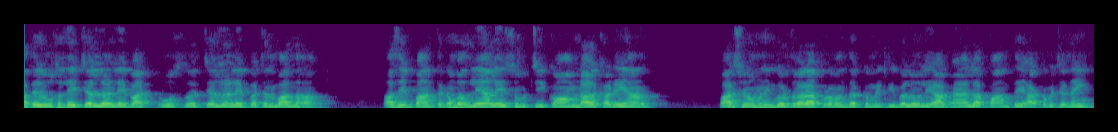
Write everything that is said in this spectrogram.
ਅਤੇ ਉਸ ਲਈ ਚੱਲਣ ਲਈ ਬਚ- ਉਸ ਚੱਲਣ ਲਈ ਵਚਨਬੱਧ ਹਾਂ। ਅਸੀਂ ਪੰਥਕ ਮਸਲਿਆਂ ਲਈ ਸਮੁੱਚੀ ਕੌਮ ਨਾਲ ਖੜੇ ਹਾਂ, ਪਰ ਸ਼੍ਰੋਮਣੀ ਗੁਰਦੁਆਰਾ ਪ੍ਰਬੰਧਕ ਕਮੇਟੀ ਵੱਲੋਂ ਲਿਆ ਫੈਸਲਾ ਪੰਥ ਦੇ ਹੱਕ ਵਿੱਚ ਨਹੀਂ।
